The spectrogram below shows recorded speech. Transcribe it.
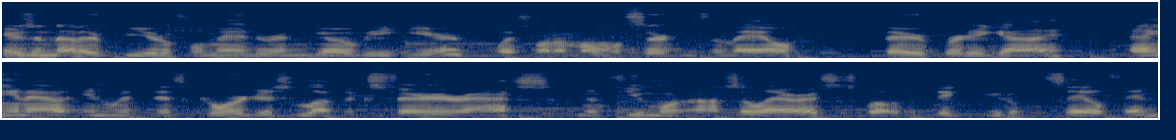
Here's another beautiful mandarin goby here. This one I'm almost certain is a male. Very pretty guy. Hanging out in with this gorgeous Lubbock's fairy wrasse and a few more ocellaris, as well as a big beautiful sailfin.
